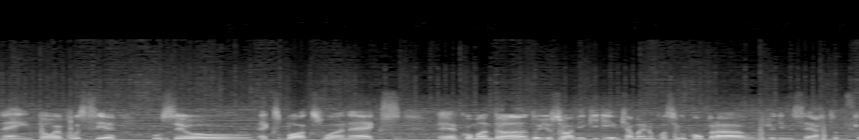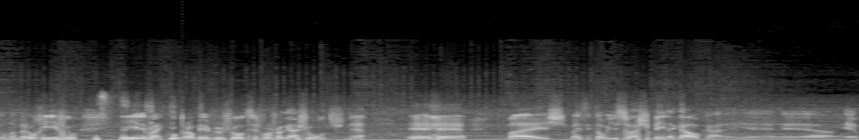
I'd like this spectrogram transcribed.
né? Então é você com o seu Xbox One X é, comandando e o seu amiguinho, que a mãe não conseguiu comprar o videogame certo, porque o nome era horrível, e ele vai comprar o mesmo jogo que vocês vão jogar juntos, né? É, mas, mas então, isso eu acho bem legal, cara. É, é, é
